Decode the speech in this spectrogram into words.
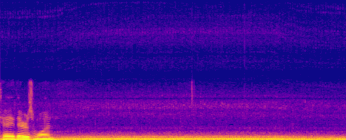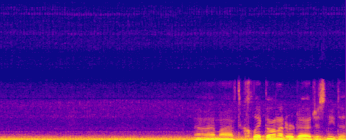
Okay, there's one. Do I have to click on it or do I just need to?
